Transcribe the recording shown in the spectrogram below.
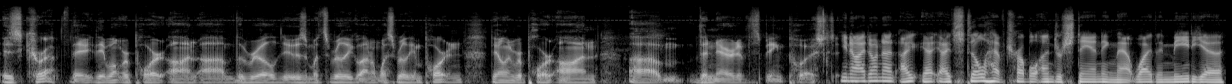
is corrupt. They they won't report on um, the real news and what's really going on, what's really important. They only report on um, the narrative that's being pushed. You know, I don't know. I, I I still have trouble understanding that why the media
